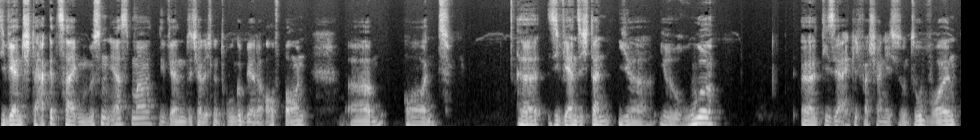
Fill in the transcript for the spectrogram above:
die werden Stärke zeigen müssen erstmal. Die werden sicherlich eine Drohgebärde aufbauen. Ähm, und äh, sie werden sich dann ihr, ihre Ruhe, äh, die sie eigentlich wahrscheinlich so und so wollen,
